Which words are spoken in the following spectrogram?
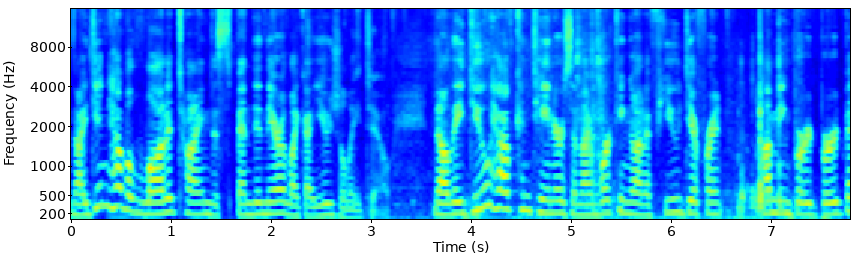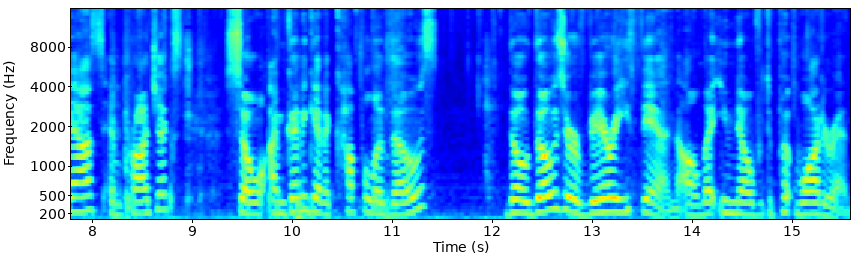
Now, I didn't have a lot of time to spend in there like I usually do. Now, they do have containers, and I'm working on a few different hummingbird bird baths and projects. So I'm going to get a couple of those, though those are very thin. I'll let you know to put water in.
